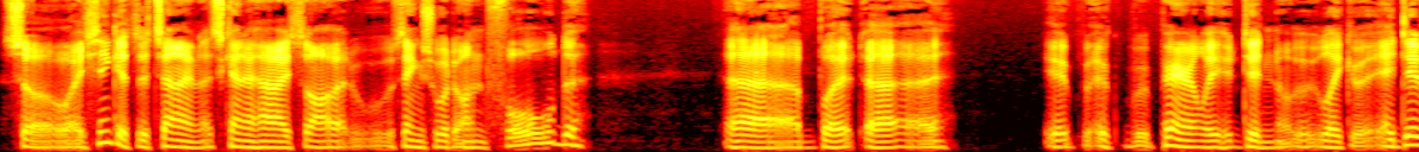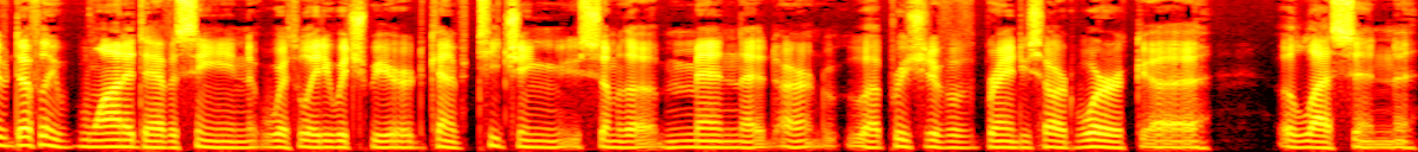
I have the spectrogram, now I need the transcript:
So I think at the time, that's kind of how I thought things would unfold. Uh, but, uh, it, apparently didn't like I did definitely wanted to have a scene with Lady Witchbeard kind of teaching some of the men that aren't appreciative of Brandy's hard work uh, a lesson.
